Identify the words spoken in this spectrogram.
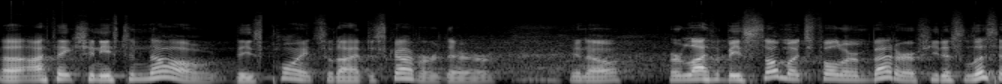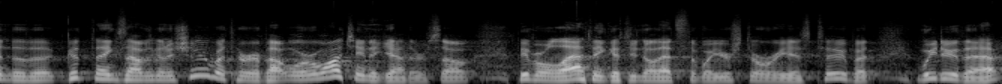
Uh, I think she needs to know these points that I've discovered there. You know, her life would be so much fuller and better if she just listened to the good things I was going to share with her about what we're watching together. So people were laughing because you know that's the way your story is too, but we do that.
